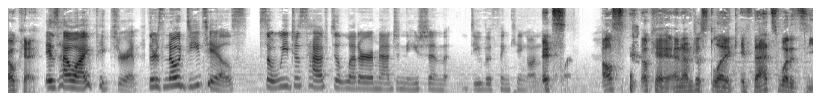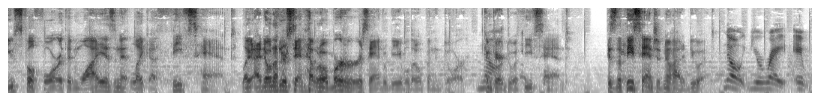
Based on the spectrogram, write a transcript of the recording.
Okay. is how i picture it there's no details so we just have to let our imagination do the thinking on this It's- one. I'll okay, and I'm just like, if that's what it's useful for, then why isn't it like a thief's hand? Like, I don't understand how a murderer's hand would be able to open a door No, compared to a thief's hand. Because the thief's hand should know how to do it. no you're right it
